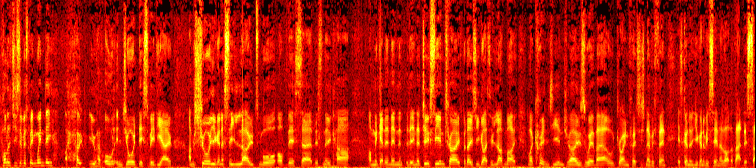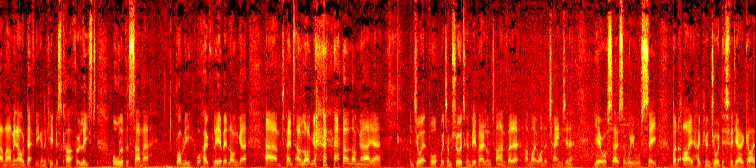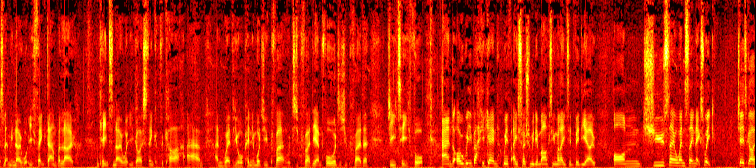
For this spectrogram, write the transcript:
Apologies if it's been windy. I hope you have all enjoyed this video. I'm sure you're going to see loads more of this uh, this new car. I'm gonna get in, in, in a juicy intro for those of you guys who love my my cringy intros with uh, all drone footage and everything. It's gonna you're gonna be seeing a lot of that this summer. I mean, I'm definitely gonna keep this car for at least all of the summer. Probably, well, hopefully a bit longer. Um, depends how long how long I. Uh, enjoy it for, which I'm sure it's going to be a very long time, but uh, I might want to change in a year or so, so we will see. But I hope you enjoyed this video, guys. Let me know what you think down below. I'm keen to know what you guys think of the car um, and whether your opinion, what do you prefer? Did you prefer the M4 or did you prefer the GT4? And I will be back again with a social media marketing related video on Tuesday or Wednesday next week. Cheers, guys.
